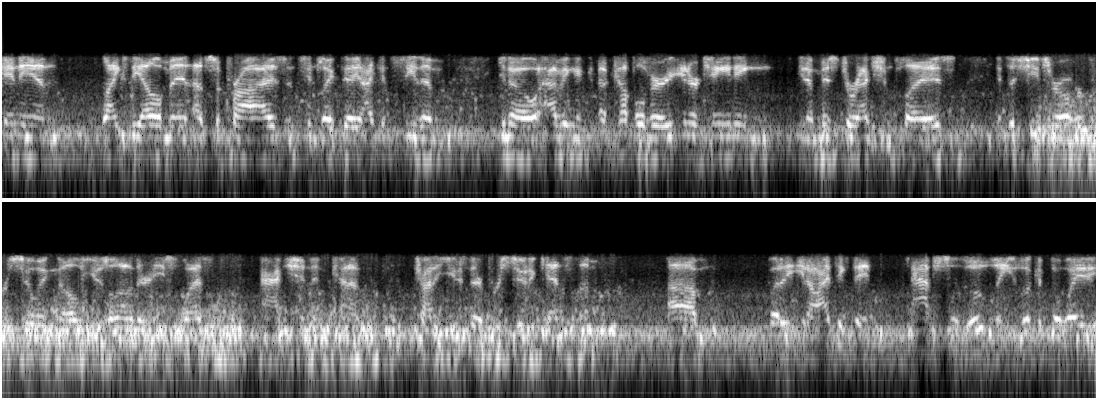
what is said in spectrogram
Shanahan likes the element of surprise. It seems like they I can see them you know, having a, a couple very entertaining, you know, misdirection plays. If the Chiefs are over pursuing, they'll use a lot of their east-west action and kind of try to use their pursuit against them. Um, but you know, I think they absolutely look at the way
